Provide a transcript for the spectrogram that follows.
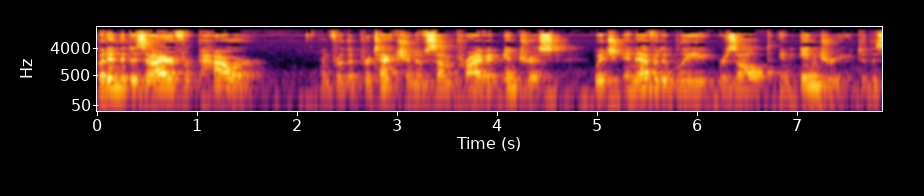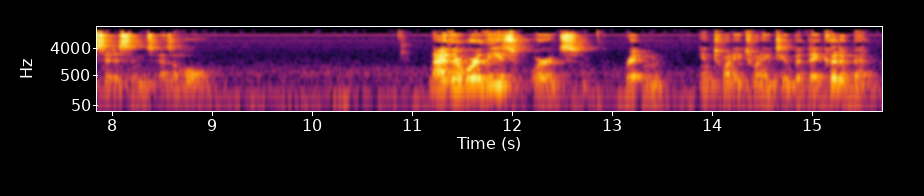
but in the desire for power and for the protection of some private interest which inevitably result in injury to the citizens as a whole. Neither were these words written in 2022, but they could have been.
